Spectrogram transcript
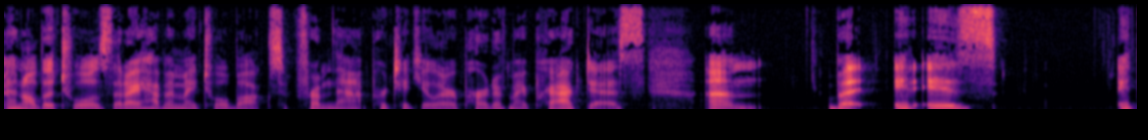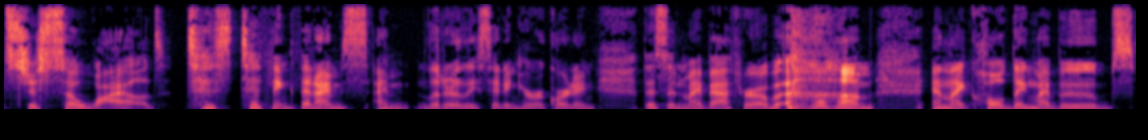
and all the tools that I have in my toolbox from that particular part of my practice. Um, but it is it's just so wild to to think that I'm I'm literally sitting here recording this in my bathrobe um, and like holding my boobs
